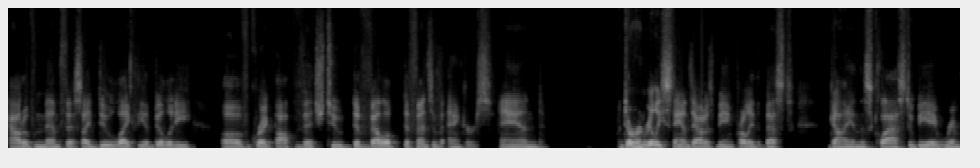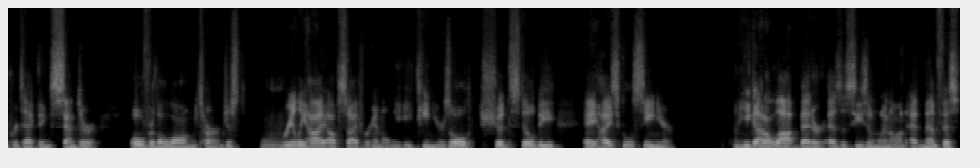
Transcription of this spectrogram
out of Memphis. I do like the ability of Gregg Popovich to develop defensive anchors. And Duren really stands out as being probably the best guy in this class to be a rim protecting center over the long term. Just really high upside for him, only 18 years old, should still be a high school senior. And he got a lot better as the season went on at Memphis.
